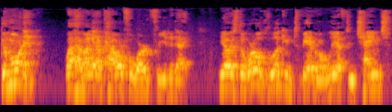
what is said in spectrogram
Good morning. Wow, have I got a powerful word for you today? You know, as the world's looking to be able to lift and change.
